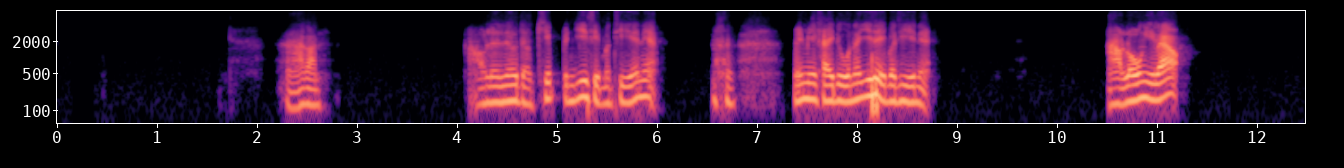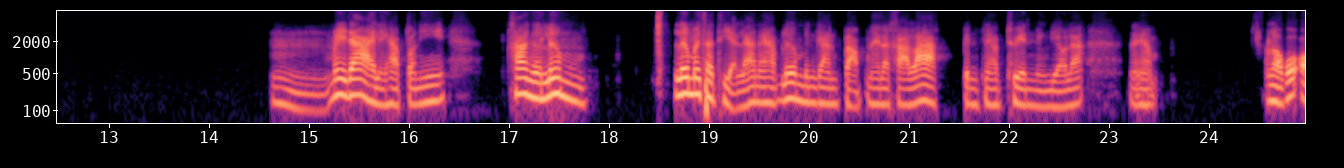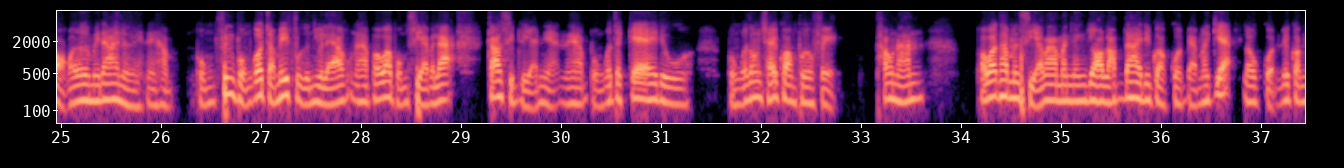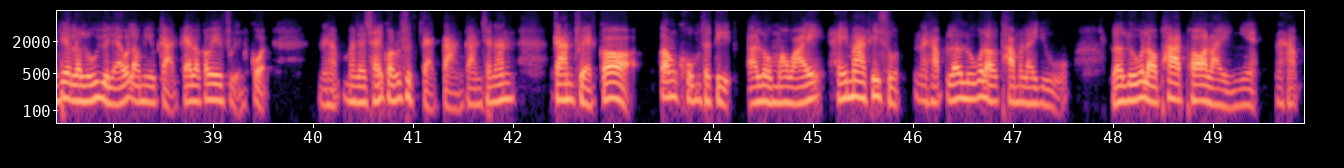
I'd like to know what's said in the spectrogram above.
หาก่อนเอาเร็วๆเดี๋ยวคลิปเป็น20นาทีเนี่ย ไม่มีใครดูนะ20นาทีเนี่ยอ้าวลงอีกแล้ว อืม ไม่ได้เลยครับ ตอนนี้ค่าเงินเริ่ม เริ่มไม่เสถียรแล้วนะครับ เริ่มเป็นการปรับในราคาลากเป็นแนว Trend อย่างเดียวแล้วนะครับ เราก็ออกออร์เดอร์ไม่ได้เลยนะครับ ผมซึ่งผมก็จะไม่ฝืนอยู่แล้วนะครับ เพราะว่าผมเสียไปแล้ว90เหรียญเนี่ยนะครับ ผมก็จะแก้ให้ดู ผมก็ต้องใช้ความเพอร์เฟกต์เท่านั้น เพราะว่าถ้ามันเสียมามันยังยอมรับได้ดีกว่ากดแบบเมื่อกี้เรากดด้วยความที่เรารู้อยู่แล้ว เรามีโอกาสแพ้เราก็ไม่ฝืนกดนะครับ มันจะใช้ความรู้สึกแตกต่างกัน ฉะนั้นการเทรดก็ ต้องคุมสติอารมณ์เอาไว้ให้มากที่สุดนะครับ แล้วรู้ว่าเราทำอะไรอยู่แล้วรู้ว่าเราพลาดเพราะอะไรอย่างเงี้ยนะครับ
